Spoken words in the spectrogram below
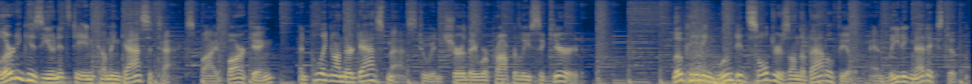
alerting his units to incoming gas attacks by barking and pulling on their gas masks to ensure they were properly secured, locating wounded soldiers on the battlefield and leading medics to them,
